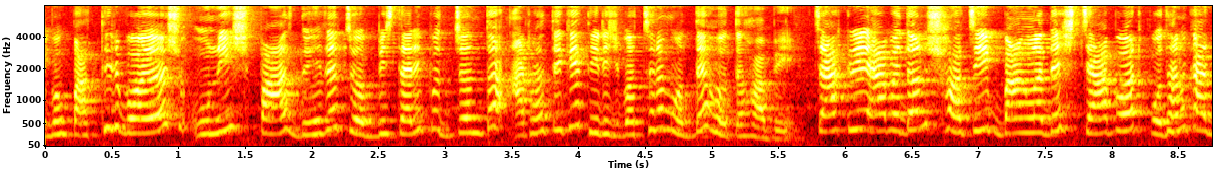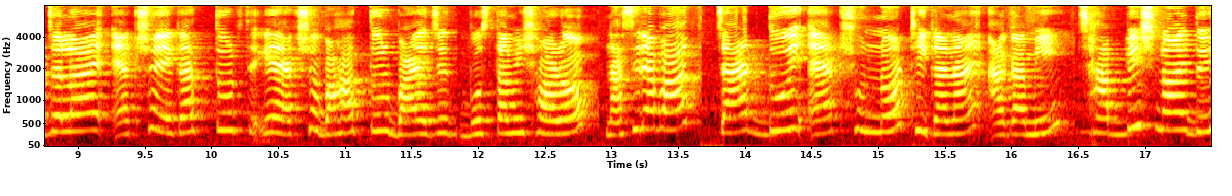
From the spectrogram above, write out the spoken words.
এবং প্রার্থীর বয়স উনিশ পাঁচ দুই তারিখ পর্যন্ত আঠারো থেকে তিরিশ বছরের মধ্যে হতে হবে। চাকরির আবেদন সচিব বাংলাদেশ চা বোর্ড প্রধান কার্যালয় একশো একাত্তর থেকে একশো বাহাত্তর বায়োজিৎ বোস্তামি সড়ক, নাসিরাবাদ চার দুই এক শূন্য ঠিকানায় আগামী ছাব্বিশ নয় দুই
